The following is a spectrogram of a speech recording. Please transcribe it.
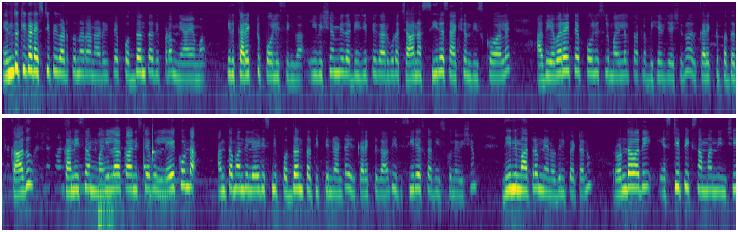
ఎందుకు ఇక్కడ ఎస్టీపీ కడుతున్నారు అని అడిగితే పొద్దంతా తిప్పడం న్యాయమా? ఇది కరెక్ట్ పోలీసింగా. ఈ విషయం మీద డీజీపీ గారు కూడా చాలా సీరియస్ యాక్షన్ తీసుకోవాలి. అది ఎవరైతే పోలీసులు మహిళలతో అట్లా బిహేవ్ చేసినో అది కరెక్ట్ పద్ధతి కాదు. కనీసం మహిళా కానిస్టేబుల్ లేకుండా అంతమంది లేడీస్ని పొద్దంతా తిప్పిండ్రంటే ఇది కరెక్ట్ కాదు. ఇది సీరియస్గా తీసుకునే విషయం. దీన్ని మాత్రం నేను వదిలిపెట్టాను. రెండవది ఎస్టీపీకి సంబంధించి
